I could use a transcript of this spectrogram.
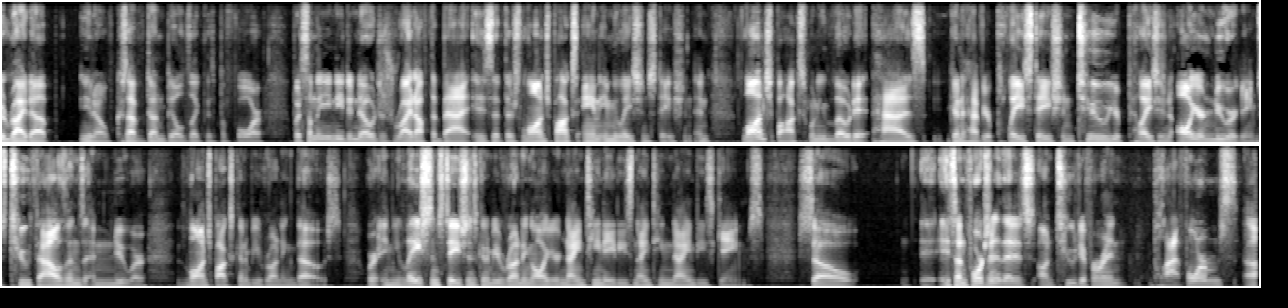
right up you know because i've done builds like this before but something you need to know just right off the bat is that there's launchbox and emulation station and launchbox when you load it has going to have your playstation 2 your playstation all your newer games 2000s and newer. Launchbox going to be running those where emulation station is going to be running all your 1980s 1990s games. So it's unfortunate that it's on two different platforms uh,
